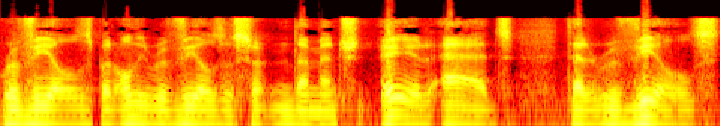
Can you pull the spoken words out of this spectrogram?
reveals, but only reveals a certain dimension. Eir adds that it reveals,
